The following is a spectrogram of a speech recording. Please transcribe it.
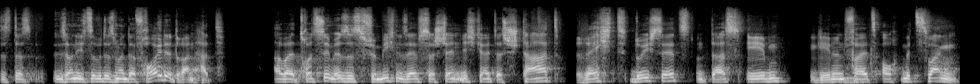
Das, das ist auch nicht so, dass man da Freude dran hat. Aber trotzdem ist es für mich eine Selbstverständlichkeit, dass Staat Recht durchsetzt und das eben gegebenenfalls auch mit Zwang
